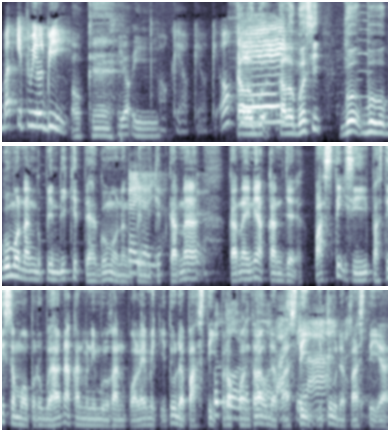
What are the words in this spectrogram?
But it will be. Oke. Yoi. Oke, oke, oke. Oke. Kalau gue kalau gue sih gue gue mau nanggepin dikit ya, gue mau nanggepin Ya, ya, dikit ya. karena karena ini akan pasti sih pasti semua perubahan akan menimbulkan polemik itu udah pasti pro Betul, kontra betul, udah pasti pastilah, itu udah pasti ya.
